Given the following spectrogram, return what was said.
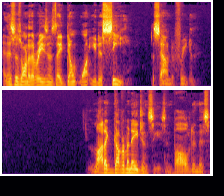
And this is one of the reasons they don't want you to see the sound of freedom. A lot of government agencies involved in this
